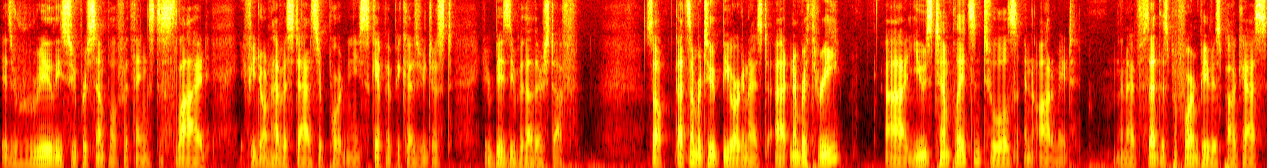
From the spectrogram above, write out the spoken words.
It's really super simple for things to slide if you don't have a status report and you skip it because you're just you're busy with other stuff. So that's number two. Be organized. Uh, number three, uh, use templates and tools and automate. And I've said this before in previous podcasts.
